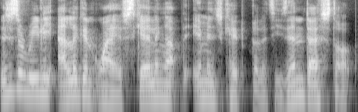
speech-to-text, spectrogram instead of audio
this is a really elegant way of scaling up the image capabilities in desktop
